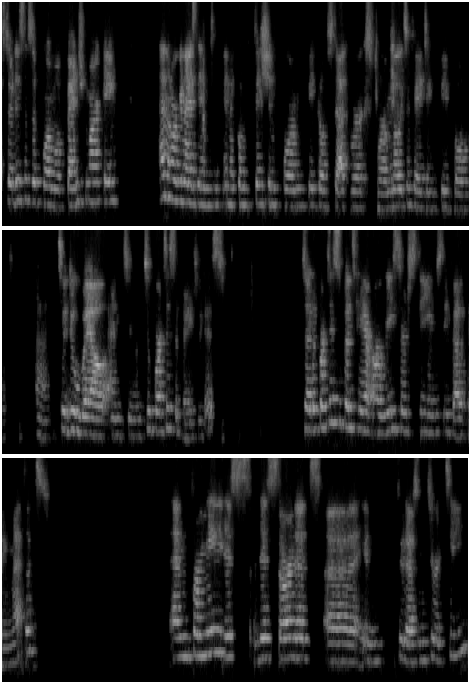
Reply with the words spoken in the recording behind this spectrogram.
So this is a form of benchmarking and organized in, in a competition form because that works for motivating people uh, to do well and to, to participate with this. So the participants here are research teams developing methods. And for me, this, this started uh, in 2013.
